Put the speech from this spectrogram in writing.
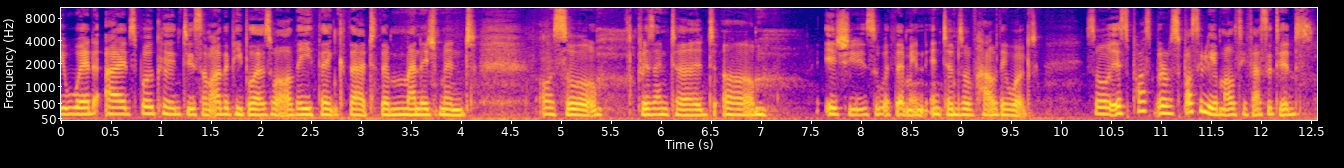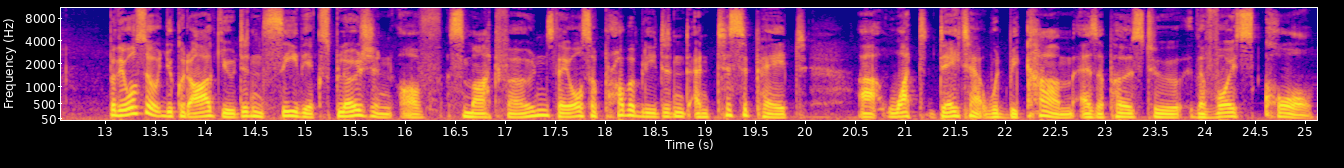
when I'd spoken to some other people as well, they think that the management also presented um, issues with them in, in terms of how they worked. So it's, poss- it was possibly a multifaceted. But they also, you could argue, didn't see the explosion of smartphones. They also probably didn't anticipate uh, what data would become as opposed to the voice call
